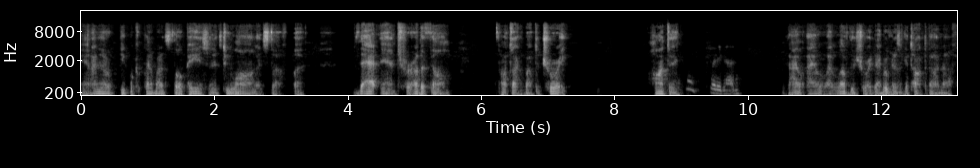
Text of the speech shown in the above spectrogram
and I know people complain about its slow pace and it's too long and stuff, but that and for other film, I'll talk about Detroit. Haunting. Pretty good. I, I I love Detroit. That movie doesn't get talked about enough.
